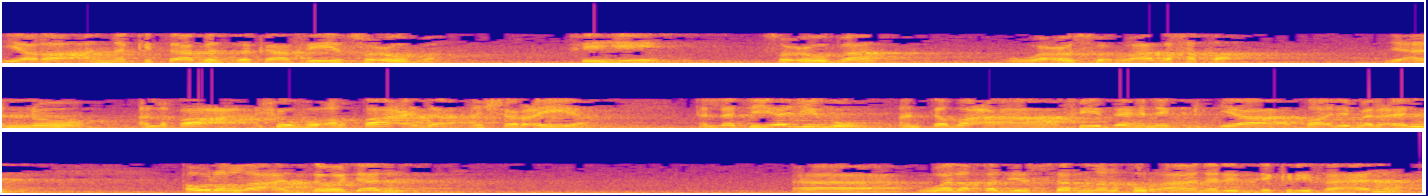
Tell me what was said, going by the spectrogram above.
يرى أن كتاب الزكاة فيه صعوبة فيه صعوبة وعسر وهذا خطأ. لأنه القاع شوفوا القاعدة الشرعية التي يجب أن تضعها في ذهنك يا طالب العلم قول الله عز وجل آه ولقد يسرنا القرآن للذكر فهل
